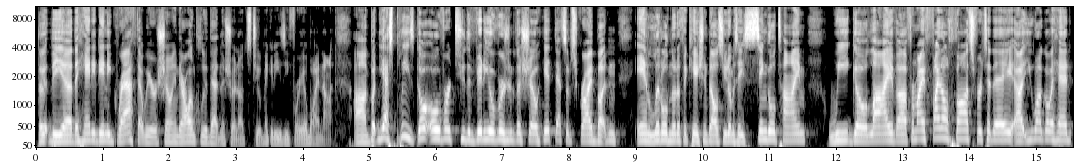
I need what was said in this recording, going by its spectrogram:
the, the, uh, the handy dandy graph that we were showing there. I'll include that in the show notes too. Make it easy for you. Why not? Um, but yes, please go over to the video version of the show, hit that subscribe button and little notification bell so you don't miss a single time we go live. Uh, for my final thoughts for today. Uh, you want to go ahead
